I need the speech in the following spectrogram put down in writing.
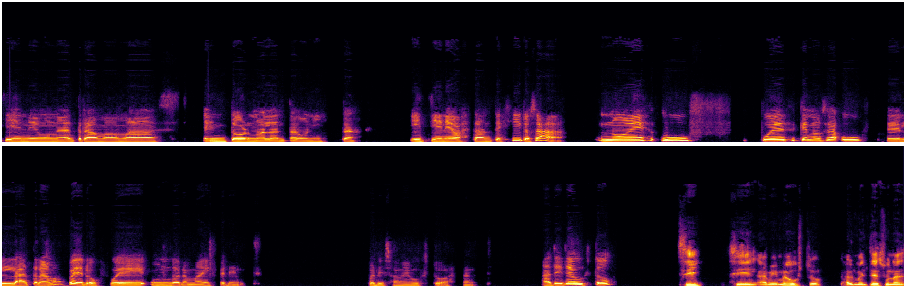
tiene una trama más en torno al antagonista y tiene bastante giro. O sea, no es uff, puede que no sea uff en la trama, pero fue un drama diferente. Por eso me gustó bastante. ¿A ti te gustó? Sí, sí, a mí me gustó. Realmente es una,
